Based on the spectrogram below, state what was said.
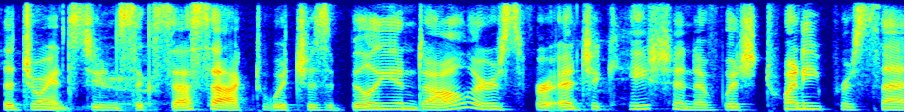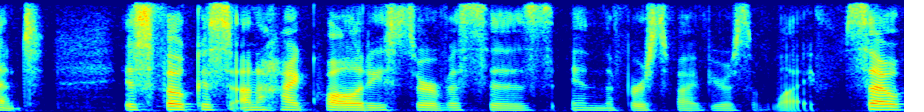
the Joint Student yeah. Success Act, which is a billion dollars for education, of which 20% is focused on high quality services in the first five years of life. So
